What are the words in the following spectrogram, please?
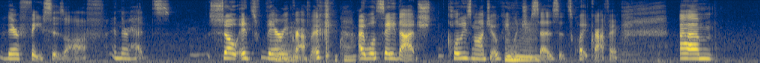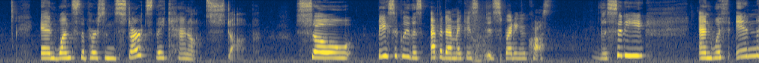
their faces off and their heads. So it's very Right. graphic. Okay. I will say that. Chloe's not joking when she says it's quite graphic. Um, and once the person starts, they cannot stop. So basically, this epidemic is, is spreading across the city. And within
